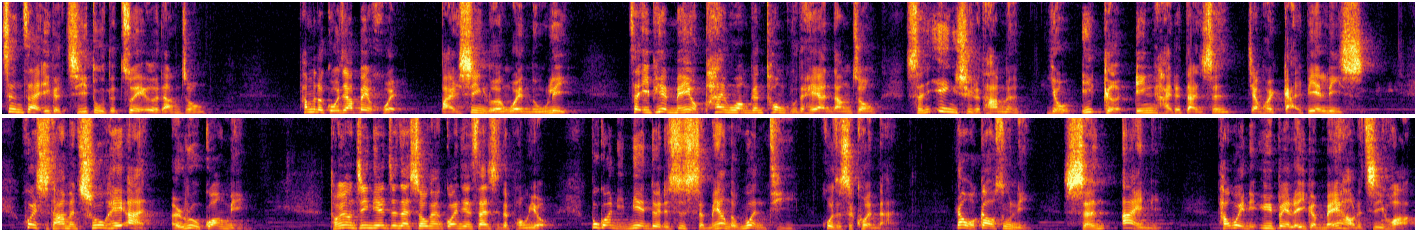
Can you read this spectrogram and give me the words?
正在一个极度的罪恶当中，他们的国家被毁，百姓沦为奴隶，在一片没有盼望跟痛苦的黑暗当中，神应许了他们有一个婴孩的诞生，将会改变历史，会使他们出黑暗而入光明。同样，今天正在收看关键三十的朋友，不管你面对的是什么样的问题或者是困难，让我告诉你，神爱你。他为你预备了一个美好的计划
